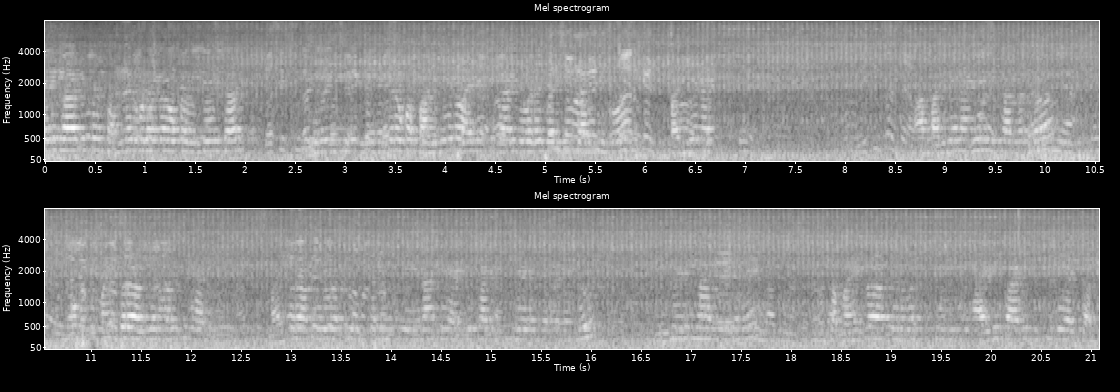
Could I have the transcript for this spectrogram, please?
రిటైరింగ్ ఆఫీసర్స్ అందరూ కూడా ఒక విషయం సార్ మీ ఒక పదిహేను ఐడెంటి కార్డు ఇవ్వడం జరిగింది సార్ మీకు. పదిహేను ఆ పదిహేను ఐడెంటి కార్డులలో ఒకటి మైక్రో అభ్యర్థులకి కానీ మైక్రో అభ్యర్థులకు ఇక్కడ నుంచి ఎలాంటి ఐడి కార్డు ఇచ్చేయడం జరగలేదు. రిపేరింగ్ ఆఫ్ ఒక మైక్రో అభ్యర్థులకి ఐడి కార్డు ఇచ్చి చేయాలి సార్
